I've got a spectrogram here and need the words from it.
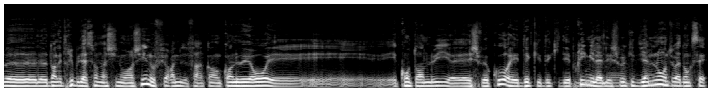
Le- le- dans les tribulations d'un Chinois en Chine, au fur et à mesure, enfin, quand, quand le héros est, est, est content de lui, euh, les cheveux courts, et dès qu'il dès qu'il déprime, il a les cheveux qui deviennent longs, tu vois. Donc c'est,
